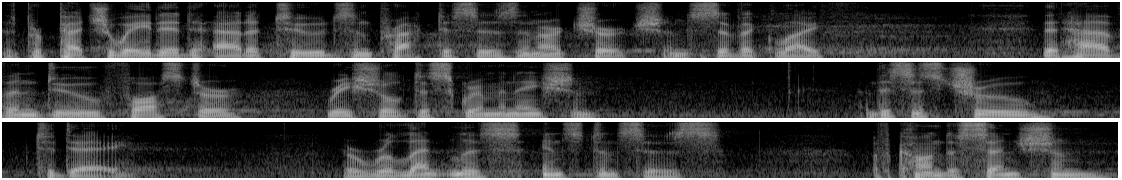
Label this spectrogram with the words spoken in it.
has perpetuated attitudes and practices in our church and civic life that have and do foster racial discrimination. And this is true today. There are relentless instances of condescension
